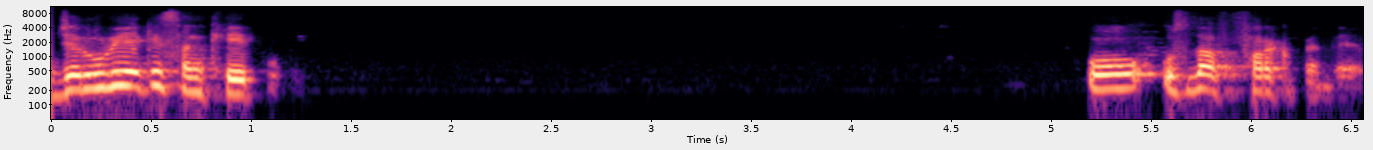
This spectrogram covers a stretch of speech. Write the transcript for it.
ਜ਼ਰੂਰੀ ਹੈ ਕਿ ਸੰਖੇਪ ਹੋਵੇ। ਉਹ ਉਸ ਦਾ ਫ਼ਰਕ ਪੈਂਦਾ ਹੈ।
